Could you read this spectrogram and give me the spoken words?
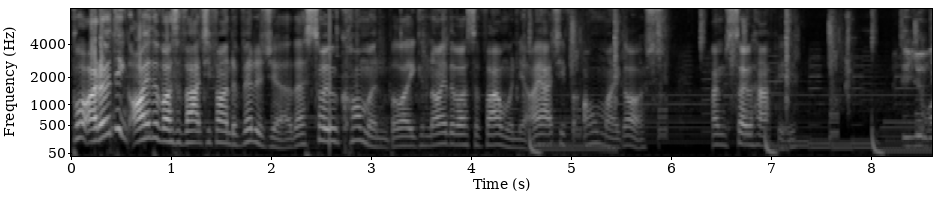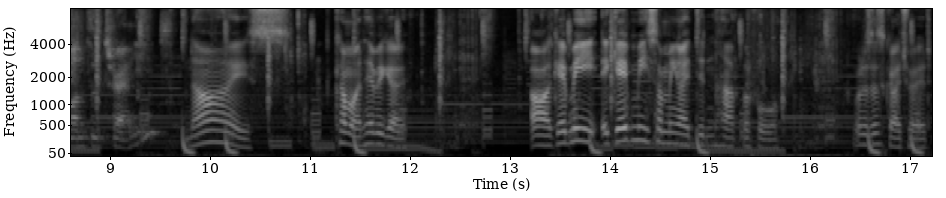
But I don't think either of us have actually found a village yet. They're so common, but like neither of us have found one yet. I actually. F- oh my gosh, I'm so happy. Do you want to trade? Nice. Come on, here we go. Oh, it gave me it gave me something I didn't have before. What does this guy trade?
